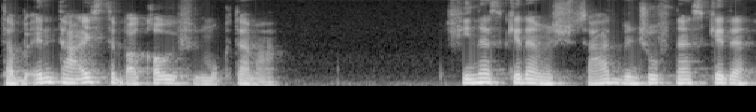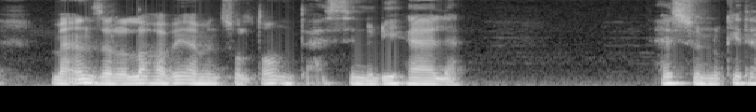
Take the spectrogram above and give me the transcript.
طب أنت عايز تبقى قوي في المجتمع. في ناس كده مش ساعات بنشوف ناس كده ما أنزل الله بها من سلطان تحس إنه ليه هالة. تحس إنه كده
